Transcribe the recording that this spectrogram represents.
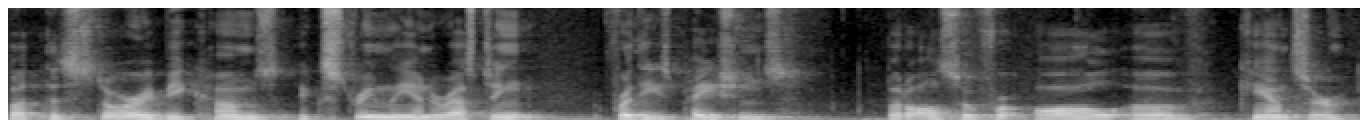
But the story becomes extremely interesting for these patients, but also for all of cancer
